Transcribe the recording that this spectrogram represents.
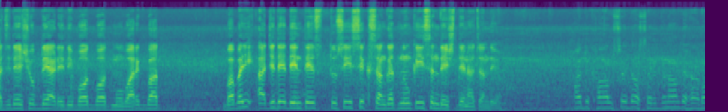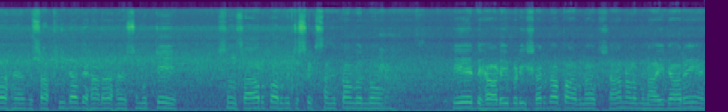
ਅੱਜ ਦੇ ਸ਼ੁਭ ਦਿਹਾੜੇ ਦੀ ਬਹੁਤ-ਬਹੁਤ ਮੁਬਾਰਕਬਾਦ। ਬਾਬਾ ਜੀ ਅੱਜ ਦੇ ਦਿਨ ਤੇ ਤੁਸੀਂ ਸਿੱਖ ਸੰਗਤ ਨੂੰ ਕੀ ਸੰਦੇਸ਼ ਦੇਣਾ ਚਾਹੁੰਦੇ ਹੋ? ਅੱਜ ਖਾਲਸੇ ਦਾ ਸਿਰਜਣਾ ਦਿਹਾੜਾ ਹੈ ਵਿਸਾਖੀ ਦਾ ਦਿਹਾੜਾ ਹੈ ਸਮੁੱਚੇ ਸੰਸਾਰ ਭਰ ਵਿੱਚ ਸਿੱਖ ਸੰਗਤਾਂ ਵੱਲੋਂ ਇਹ ਦਿਹਾੜੇ ਬੜੀ ਸ਼ਰਧਾ ਭਾਵਨਾ ਉਤਸ਼ਾਹ ਨਾਲ ਮਨਾਏ ਜਾ ਰਹੇ ਹੈ।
